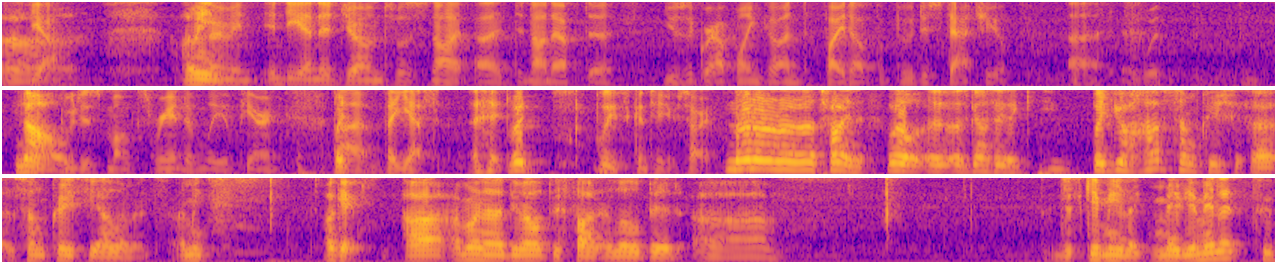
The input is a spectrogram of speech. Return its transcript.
uh, Yeah. I mean, I mean, Indiana Jones was not uh, did not have to use a grappling gun to fight up a Buddhist statue, uh, with no, Buddhist monks randomly appearing. But- uh, but yes, but please continue. Sorry. no, no, no, that's fine. Well, I was gonna say like, but you have some crazy, uh, some crazy elements. I mean, okay, uh, I'm gonna develop this thought a little bit. Um, just give me like maybe a minute to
